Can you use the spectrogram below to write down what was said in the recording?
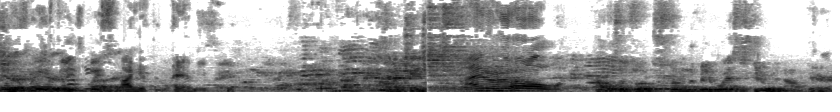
I mean, I hit please, please, please. I hit the Whammy, right? I don't know. How's the folks from the Midwest doing out there?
